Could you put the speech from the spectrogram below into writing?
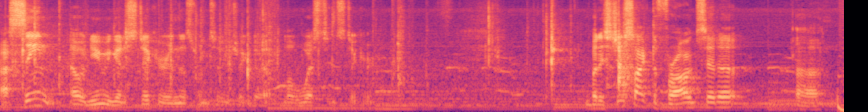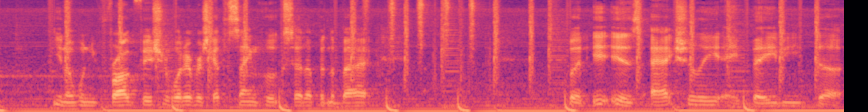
I seen, oh, you even get a sticker in this one too. Check it out, a little Weston sticker. But it's just like the frog setup. Uh, you know, when you frog fish or whatever, it's got the same hook set up in the back. But it is actually a baby duck.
